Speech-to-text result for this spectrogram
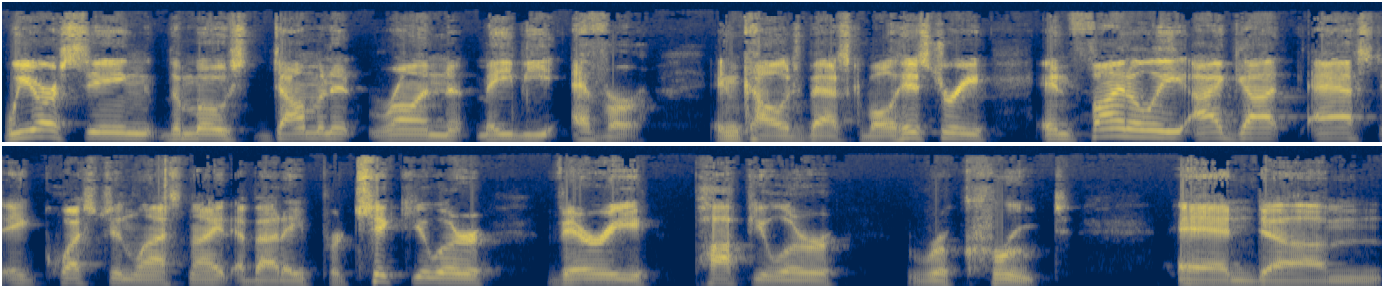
We are seeing the most dominant run maybe ever in college basketball history. And finally, I got asked a question last night about a particular, very popular recruit. And um,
